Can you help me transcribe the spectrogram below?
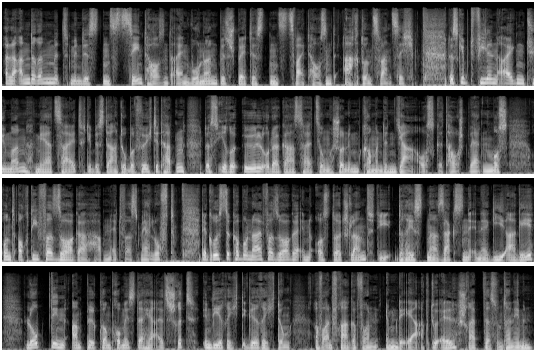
alle anderen mit mindestens 10.000 Einwohnern bis spätestens 2028. Das gibt vielen Eigentümern mehr Zeit, die bis dato befürchtet hatten, dass ihre Öl- oder Gasheizung schon im kommenden Jahr ausgetauscht werden muss und und auch die Versorger haben etwas mehr Luft. Der größte Kommunalversorger in Ostdeutschland, die Dresdner Sachsen Energie AG, lobt den Ampelkompromiss daher als Schritt in die richtige Richtung. Auf Anfrage von MDR aktuell schreibt das Unternehmen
